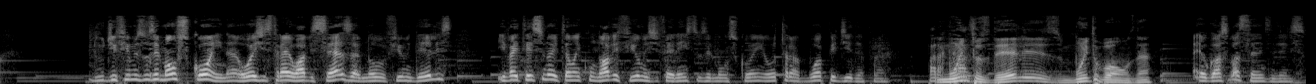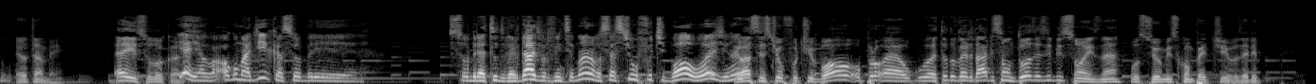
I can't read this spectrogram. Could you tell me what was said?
do, de filmes dos irmãos Coen, né? Hoje estreia o Ave César, novo filme deles, E vai ter esse noitão aí com nove filmes diferentes dos irmãos Coen, outra boa pedida pra, para Muitos deles muito bons, né? Eu gosto bastante deles. Eu também. É isso, Lucas. E aí, alguma dica sobre sobre É Tudo Verdade pro fim de semana? Você assistiu o futebol hoje, né? Eu assisti o futebol. O, pro- é, o É Tudo Verdade são duas exibições, né? Os filmes competitivos. Ele,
